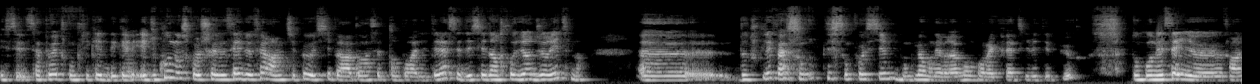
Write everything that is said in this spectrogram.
et ça peut être compliqué de décaler. Et du coup, nous, ce que j'essaye de faire un petit peu aussi par rapport à cette temporalité-là, c'est d'essayer d'introduire du rythme euh, de toutes les façons qui sont possibles. Donc là, on est vraiment dans la créativité pure. Donc on essaye, euh, enfin,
